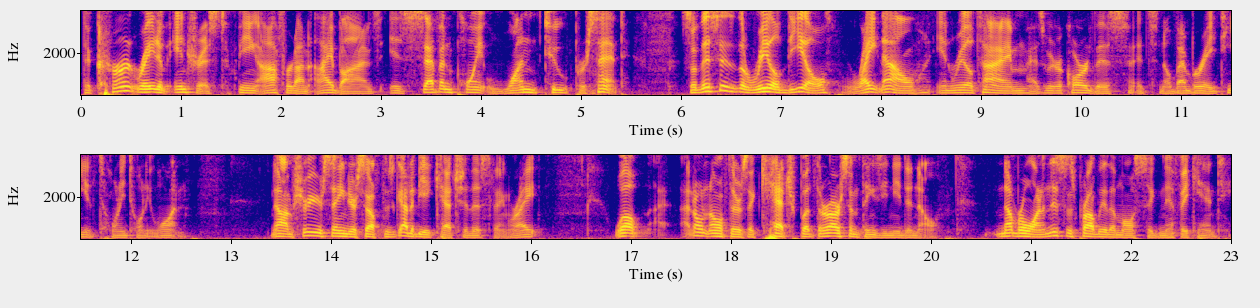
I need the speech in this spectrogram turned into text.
the current rate of interest being offered on I bonds is 7.12%. So this is the real deal right now in real time as we record this. It's November 18th, 2021. Now, I'm sure you're saying to yourself, there's got to be a catch to this thing, right? Well, I don't know if there's a catch, but there are some things you need to know. Number one, and this is probably the most significant,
